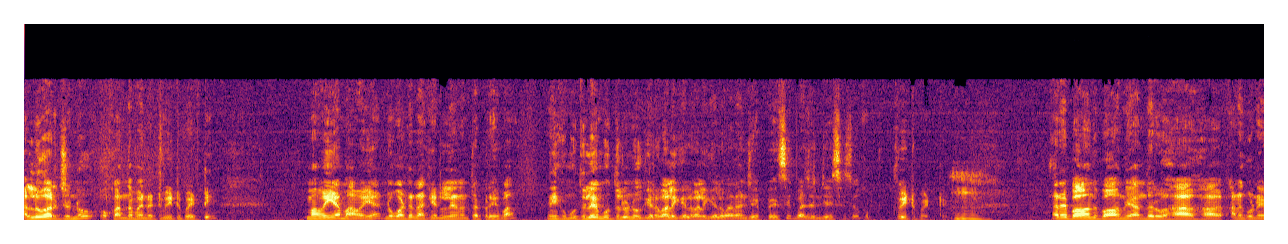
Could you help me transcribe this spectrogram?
అల్లు అర్జున్ ఒక అందమైన ట్వీట్ పెట్టి మామయ్య మామయ్య నువ్వంటే నాకు ఎనలేనంత ప్రేమ. నీకు ముద్దులే ముద్దులు నువ్వు గెలవాలి గెలవాలి గెలవాలి అని చెప్పేసి భజన చేసేసి ఒక ట్వీట్ పెట్టి. అరే బాగుంది బాగుంది అందరూ హా హా అనుకునే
